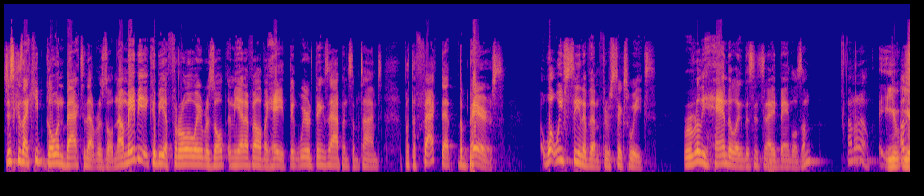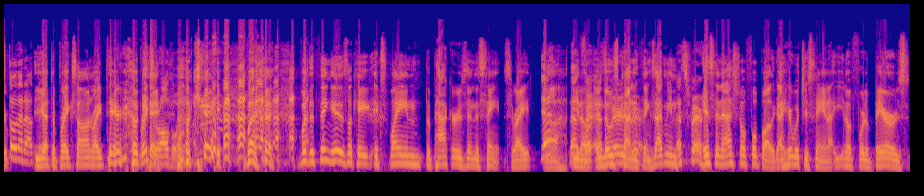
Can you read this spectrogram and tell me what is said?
just because I keep going back to that result. Now maybe it could be a throwaway result in the NFL, of like hey, th- weird things happen sometimes. But the fact that the Bears, what we've seen of them through six weeks, we're really handling the Cincinnati Bengals. I'm, I don't know. You, I'll just throw that out There. You got the brakes on right there. Okay. Brakes are all the way. Okay, but but the thing is, okay, explain the Packers and the Saints, right? Yeah, uh, you know, fair- and those kind fair. of things. I mean, That's fair. It's the National Football League. I hear what you're saying. I, you know, for the Bears,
